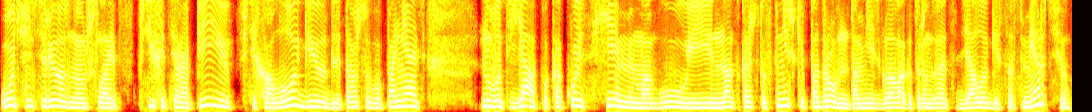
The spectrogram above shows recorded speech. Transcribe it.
очень серьезно ушла в психотерапию, в психологию, для того, чтобы понять, ну вот я по какой схеме могу, и надо сказать, что в книжке подробно там есть глава, которая называется «Диалоги со смертью»,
